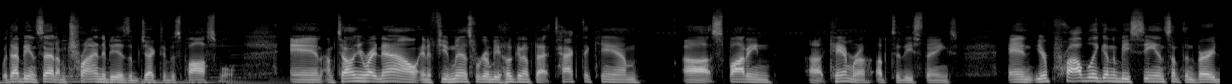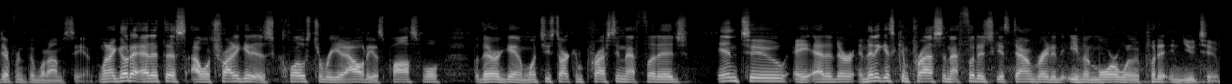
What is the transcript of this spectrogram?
With that being said, I'm trying to be as objective as possible. And I'm telling you right now, in a few minutes, we're gonna be hooking up that Tactacam uh, spotting uh, camera up to these things. and you're probably gonna be seeing something very different than what I'm seeing. When I go to edit this, I will try to get it as close to reality as possible, but there again, once you start compressing that footage into a editor, and then it gets compressed and that footage gets downgraded even more when we put it in YouTube.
